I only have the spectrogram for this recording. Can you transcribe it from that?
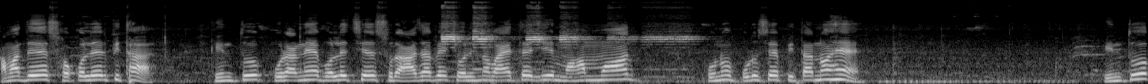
আমাদের সকলের পিতা। কিন্তু কোরআনে বলেছে, সুরা আজাবে চল্লিশ নম্বর আয়াতে যে মোহাম্মদ কোনো পুরুষের পিতা নহে। কিন্তু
